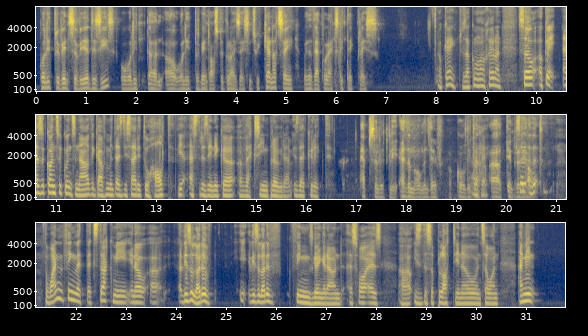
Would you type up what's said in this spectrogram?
will it prevent severe disease or will it, uh, or will it prevent hospitalizations? We cannot say whether that will actually take place. Okay, Jazakumullah khairan. So, okay, as a consequence, now the government has decided to halt the AstraZeneca vaccine program. Is that correct? Absolutely. At the moment, they've called it okay. a, a, temporary so halt. The, the, one thing that, that struck me, you know, uh, there's a lot of there's a lot of things going around as far as uh, is this a plot, you know, and so on. I mean,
